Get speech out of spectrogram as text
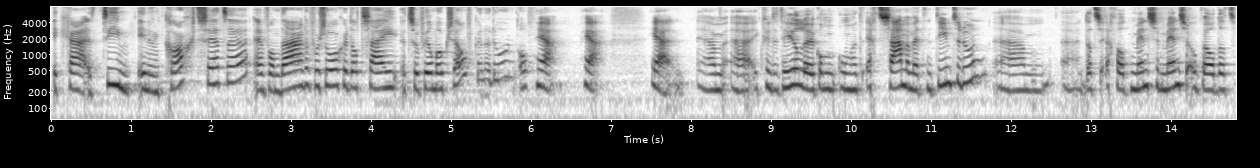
ik ga het team in hun kracht zetten en vandaar ervoor zorgen dat zij het zoveel mogelijk zelf kunnen doen? Of? Ja, ja. Ja, ehm, eh, ik vind het heel leuk om, om het echt samen met een team te doen. Ehm, eh, dat is echt wel het mensen, mensen ook wel dat,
